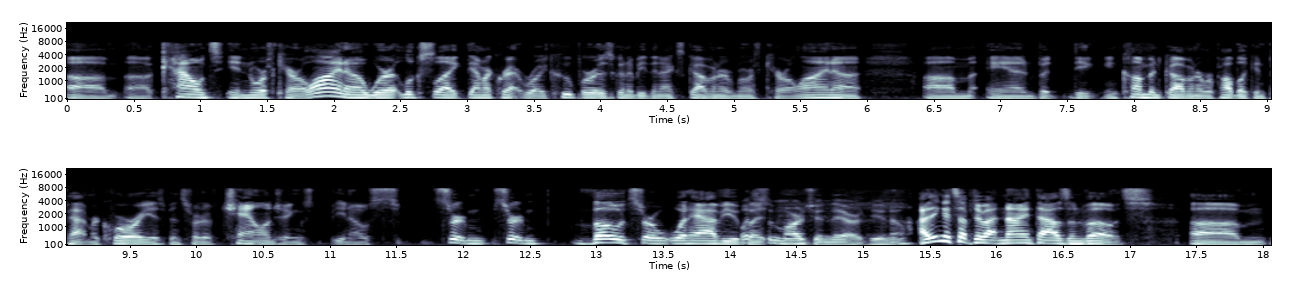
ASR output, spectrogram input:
um, uh, count in North Carolina where it looks like Democrat Roy Cooper is going to be the next governor of North Carolina. Um, and but the incumbent governor, Republican Pat McCrory, has been sort of challenging, you know, s- certain certain votes or what have you. What's but the margin there? Do you know? I think it's up to about 9,000 votes um,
